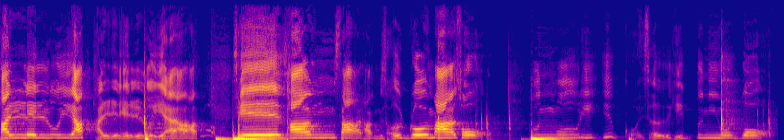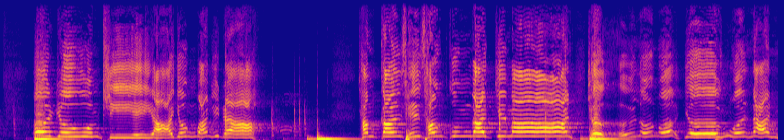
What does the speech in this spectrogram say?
할렐루야. 할렐루야 세상 사람 서로 마소. 눈물이 있고서 기쁨이 오고 어려움 지혜야 영광이라. 잠깐 세상 꿈 같지만 저 넘어 영원한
